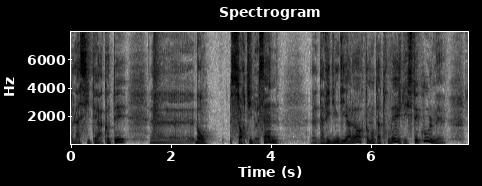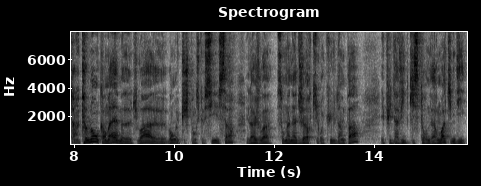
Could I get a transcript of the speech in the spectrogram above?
de la cité à côté. Euh, bon, sortie de scène, euh, David, il me dit alors, comment t'as trouvé? Je dis c'était cool, mais c'était un peu long quand même, euh, tu vois. euh, bon, et puis je pense que si, et ça. Et là, je vois son manager qui recule d'un pas, et puis David qui se tourne vers moi, qui me dit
